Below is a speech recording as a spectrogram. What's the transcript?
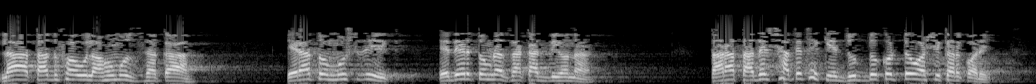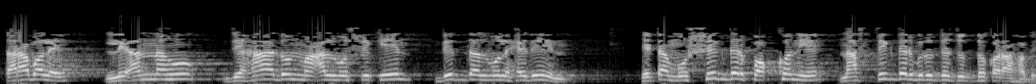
লা তাদফাউল আহমুজ জাকা এরা তো মুশরিক, এদের তোমরা জাকাত দিও না। তারা তাদের সাথে থেকে যুদ্ধ করতেও অস্বীকার করে। তারা বলে, লিআন্নাহু জেহাদুন মা আল মুশরিকিন দিদ্দাল মুলহেদিন। এটা মুশ্রিকদের পক্ষ নিয়ে নাস্তিকদের বিরুদ্ধে যুদ্ধ করা হবে।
